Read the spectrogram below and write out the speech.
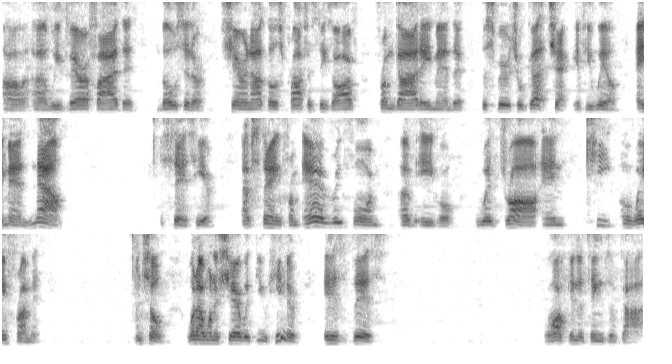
Uh, uh, we verified that those that are sharing out those prophecies are from God. Amen. The, the spiritual gut check, if you will. Amen. Now, says here, abstain from every form of evil, withdraw and keep away from it. And so, what I want to share with you here is this walk in the things of God,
